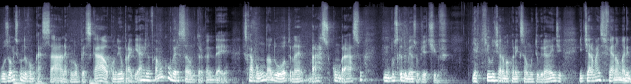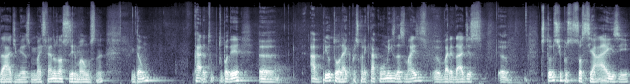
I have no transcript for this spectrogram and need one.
Os homens quando vão caçar, né, quando vão pescar, ou quando iam pra guerra, eles não ficavam conversando, trocando ideia. Eles ficavam um lado do outro, né, braço com braço, em busca do mesmo objetivo. E aquilo gera uma conexão muito grande e gera mais fé na humanidade mesmo, mais fé nos nossos irmãos, né? Então, cara, tu, tu poder uh, abrir o teu leque para se conectar com homens das mais uh, variedades uh, de todos os tipos sociais e,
